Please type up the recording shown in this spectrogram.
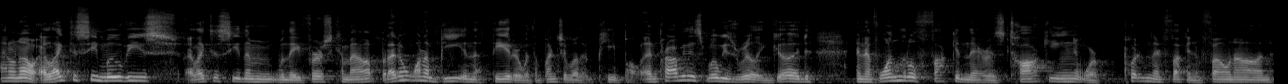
I don't know. I like to see movies. I like to see them when they first come out, but I don't want to be in the theater with a bunch of other people. And probably this movie's really good. And if one little fuck in there is talking or putting their fucking phone on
